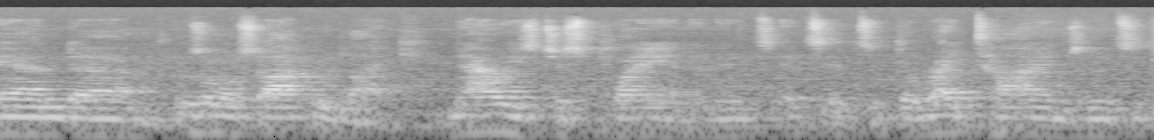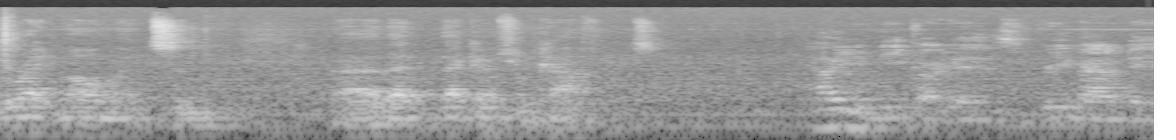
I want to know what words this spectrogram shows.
and uh, it was almost awkward-like. Now he's just playing and it's, it's, it's at the right times and it's at the right moments and uh, that, that comes from confidence. How unique are his rebounding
